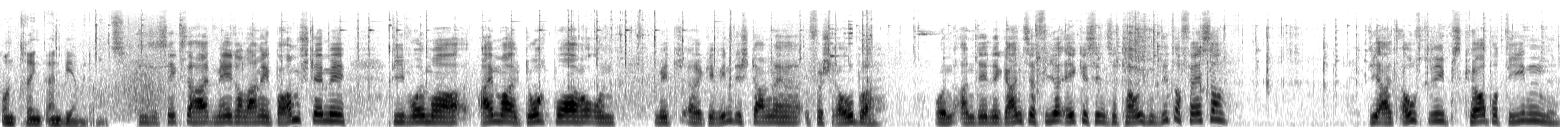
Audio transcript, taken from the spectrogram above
und trinkt ein Bier mit uns. Diese 6,5 Meter lange Baumstämme, die wollen wir einmal durchbohren und mit äh, Gewindestange verschrauben. Und an den ganzen vier Ecken sind so 1000 Liter Fässer, die als Auftriebskörper dienen.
